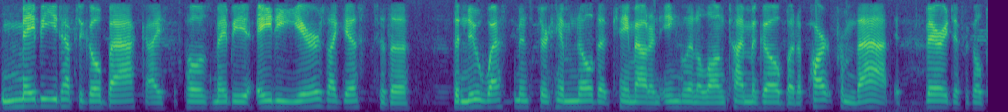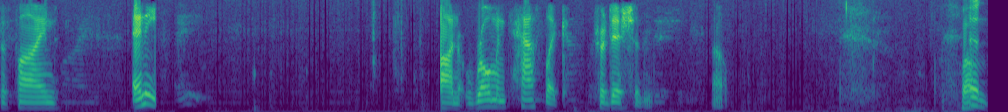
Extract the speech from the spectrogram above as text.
maybe you'd have to go back, I suppose, maybe 80 years, I guess, to the the new Westminster hymnal that came out in England a long time ago. But apart from that, it's very difficult to find any on Roman Catholic traditions. So. Well, and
